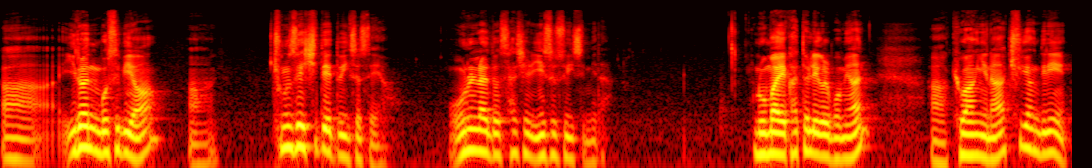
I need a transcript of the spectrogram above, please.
아, 이런 모습이요 아, 중세 시대에도 있었어요. 오늘날도 사실 있을 수 있습니다. 로마의 가톨릭을 보면 아, 교황이나 추경들이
